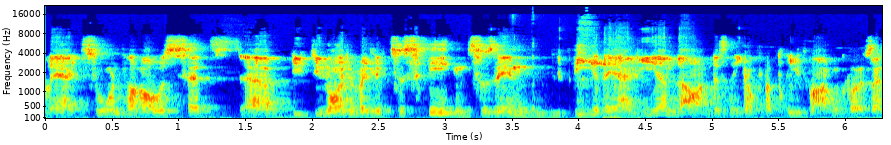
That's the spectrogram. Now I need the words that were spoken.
Reaktion voraussetzt, äh, die, die Leute wirklich zu sehen, zu sehen, wie reagieren da und das nicht auf der Briefwagengröße.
